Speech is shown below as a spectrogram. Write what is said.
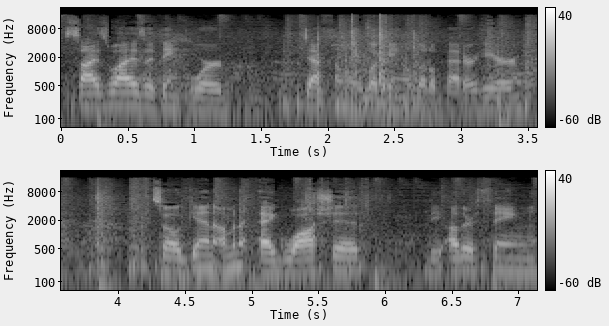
Size-wise, I think we're definitely looking a little better here. So again, I'm gonna egg wash it. The other thing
